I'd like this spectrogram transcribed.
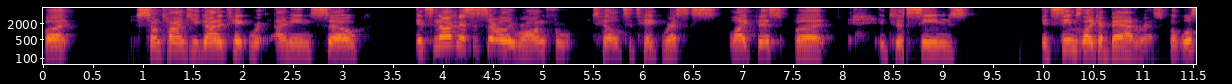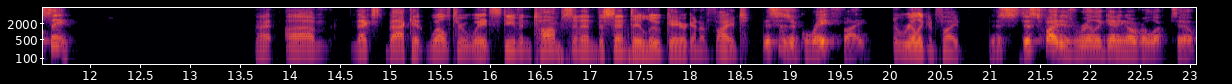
But sometimes you got to take. I mean, so it's not necessarily wrong for Till to take risks like this, but it just seems it seems like a bad risk. But we'll see. All right. Um, next back at welterweight, Stephen Thompson and Vicente Luque are going to fight. This is a great fight. A really good fight. This this fight is really getting overlooked too.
